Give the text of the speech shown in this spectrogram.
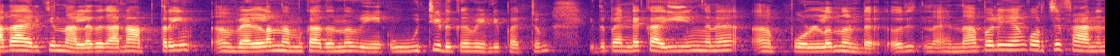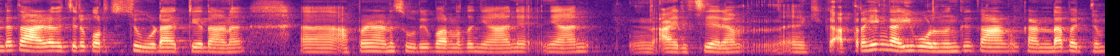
അതായിരിക്കും നല്ലത്. കാരണം അത്രയും വെള്ളം നമുക്ക് അതൊന്ന് വേ ഊറ്റിയെടുക്കാൻ വേണ്ടി പറ്റും. ഇതിപ്പോൾ എന്റെ കൈ ഇങ്ങനെ പൊള്ളുന്നുണ്ട്. ഒരു എന്നാൽ പോലും ഞാൻ കുറച്ച് ഫാനിന്റെ താഴെ വെച്ചിട്ട് കുറച്ച് ചൂടാറ്റിയതാണ്. അപ്പോഴാണ് സൂതി പറഞ്ഞത് ഞാൻ ഞാൻ അരിച്ചു തരാം. എനിക്ക് അത്രയും കൈ പോളും നിങ്ങൾക്ക് കണ്ടാൽ പറ്റും.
